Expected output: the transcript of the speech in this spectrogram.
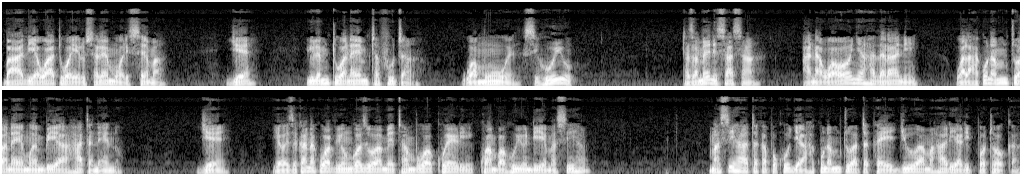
Baadhi ya watu wa Yerusalemu walisema, Je, yule mtu wanayemtafuta wamuue si huyu? Tazameni sasa, anawaonya hadharani, wala hakuna mtu anayemwambia hata neno. Je, yawezekana kuwa viongozi wametambua kweli kwamba huyu ndiye Masiha? Masiha atakapokuja hakuna mtu atakayejua mahali alipotoka,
